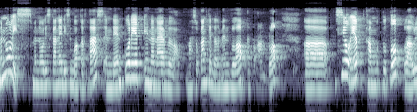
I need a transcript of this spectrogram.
menulis. Menuliskannya di sebuah kertas and then put it in an envelope. Masukkan ke dalam envelope atau amplop uh, seal it, kamu tutup, lalu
